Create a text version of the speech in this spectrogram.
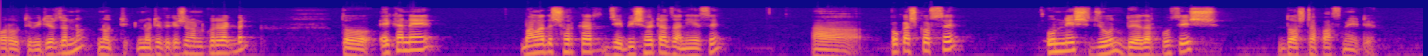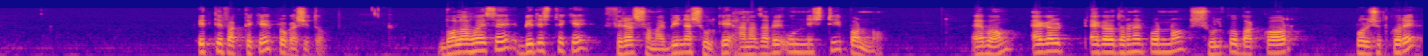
পরবর্তী ভিডিওর জন্য নোটিফিকেশন অন করে রাখবেন। তো এখানে বাংলাদেশ সরকার যে বিষয়টা জানিয়েছে প্রকাশ করছে উনিশ জুন দুই হাজার পঁচিশ, দশটা পাঁচ মিনিটে। ইত্তেফাক থেকে প্রকাশিত। বলা হয়েছে বিদেশ থেকে ফেরার সময় বিনা শুল্কে আনা যাবে উনিশটি পণ্য। এবং এগারো এগারো ধরনের পণ্য শুল্ক বা কর পরিশোধ করে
